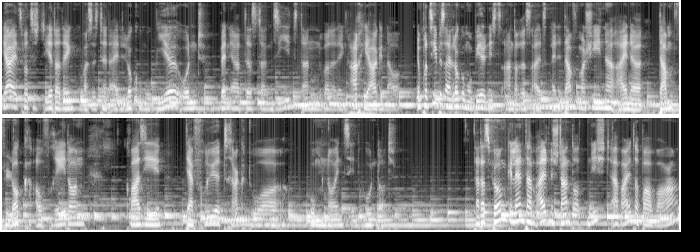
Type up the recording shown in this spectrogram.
Ja, jetzt wird sich jeder denken, was ist denn ein Lokomobil? Und wenn er das dann sieht, dann wird er denken, ach ja, genau. Im Prinzip ist ein Lokomobil nichts anderes als eine Dampfmaschine, eine Dampflok auf Rädern, quasi der frühe Traktor um 1900. Da das Firmengelände am alten Standort nicht erweiterbar war,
